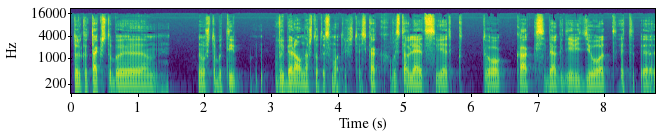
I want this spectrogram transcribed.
только так, чтобы, ну, чтобы ты выбирал, на что ты смотришь. То есть как выставляет свет, кто как себя где ведет. Это, э,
